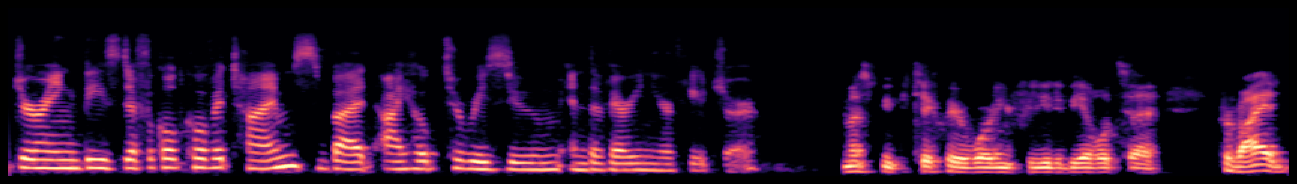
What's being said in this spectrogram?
during these difficult COVID times, but I hope to resume in the very near future. It must be particularly rewarding for you to be able to provide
